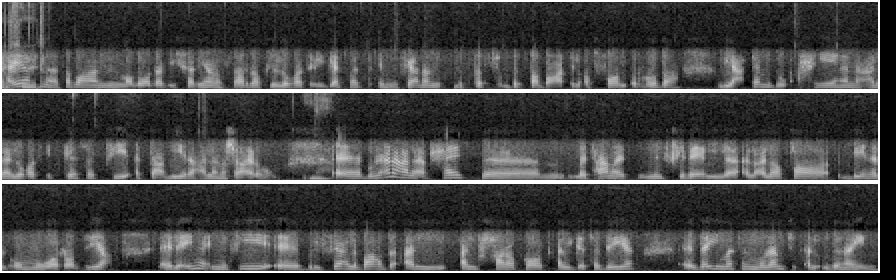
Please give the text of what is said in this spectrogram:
الحقيقة. إحنا طبعا الموضوع ده بيخلينا نتطرق للغة الجسد إن فعلا بالطبع الأطفال الرضع بيعتمدوا أحيانا على لغة الجسد في التعبير على مشاعرهم نعم. آه بناء على أبحاث اتعملت من خلال العلاقة بين الأم والرضيع لقينا إن في بالفعل بعض ال- الحركات الجسدية زي مثلا ملامسة الأذنين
